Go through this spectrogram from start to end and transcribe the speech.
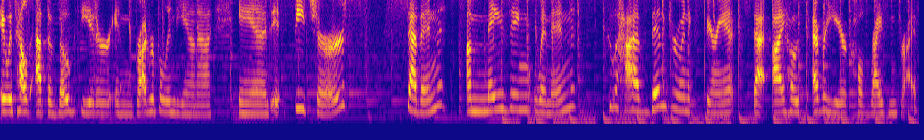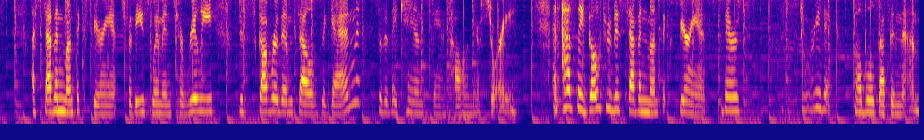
It was held at the Vogue Theater in Broad Ripple, Indiana, and it features seven amazing women who have been through an experience that I host every year called Rise and Thrive. A seven month experience for these women to really discover themselves again so that they can stand tall in their story. And as they go through this seven month experience, there's a story that bubbles up in them,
